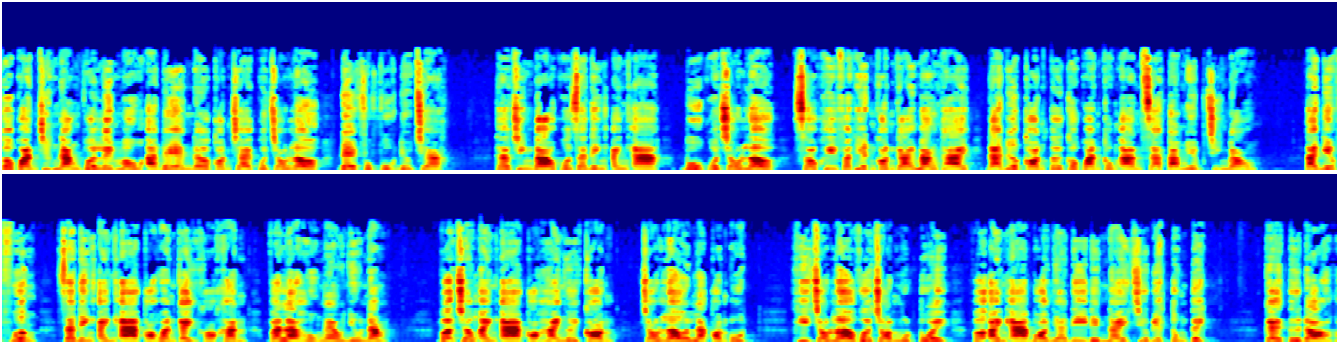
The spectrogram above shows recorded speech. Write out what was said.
cơ quan chức năng vừa lấy mẫu ADN con trai của cháu L để phục vụ điều tra. Theo trình báo của gia đình anh A, bố của cháu L, sau khi phát hiện con gái mang thai, đã đưa con tới cơ quan công an xã Tam Hiệp trình báo. Tại địa phương, gia đình anh A có hoàn cảnh khó khăn và là hộ nghèo nhiều năm. Vợ chồng anh A có hai người con, cháu L là con út. Khi cháu L vừa tròn một tuổi, vợ anh A bỏ nhà đi đến nay chưa biết tung tích. Kể từ đó,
